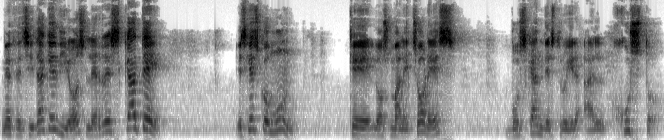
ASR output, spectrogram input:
Necesita que Dios le rescate. Es que es común que los malhechores buscan destruir al justo.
